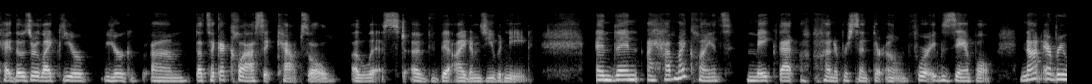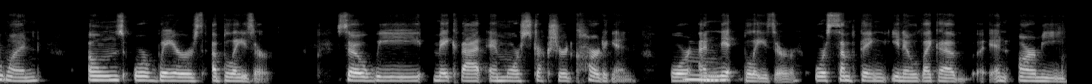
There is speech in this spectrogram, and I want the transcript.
Okay, those are like your your um that's like a classic capsule a list of the items you would need. And then I have my clients make that 100% their own. For example, not everyone owns or wears a blazer. So we make that a more structured cardigan or mm. a knit blazer or something you know like a an army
